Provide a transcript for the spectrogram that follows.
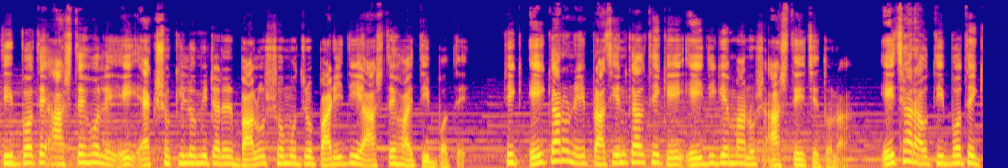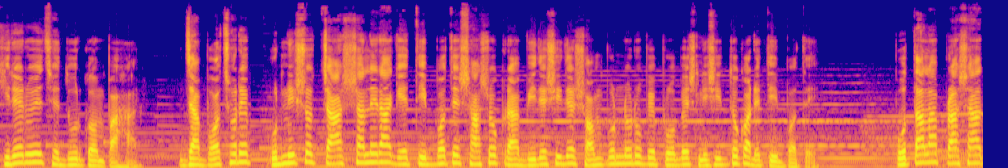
তিব্বতে আসতে হলে এই একশো কিলোমিটারের বালুর সমুদ্র পাড়ি দিয়ে আসতে হয় তিব্বতে। ঠিক এই কারণে প্রাচীনকাল থেকে এই দিকে মানুষ আসতেই চেত না। এছাড়াও তিব্বতে ঘিরে রয়েছে দুর্গম পাহাড়, যা বছরে উনিশশো চার সালের আগে তিব্বতের শাসকরা বিদেশিদের সম্পূর্ণরূপে প্রবেশ নিষিদ্ধ করে তিব্বতে। পোতালা প্রাসাদ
